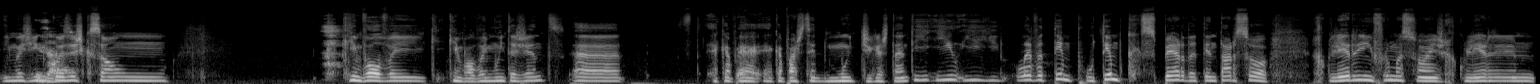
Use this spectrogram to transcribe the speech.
Imagino Exato. coisas que são que envolvem, que, que envolvem muita gente. Uh, é, é, é, capaz de ser muito desgastante e, e, e, leva tempo. O tempo que se perde a tentar só recolher informações, recolher hum,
